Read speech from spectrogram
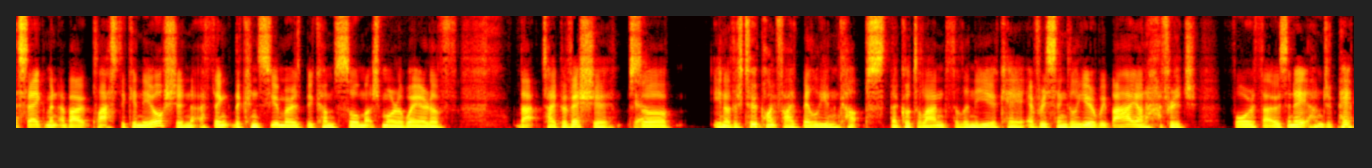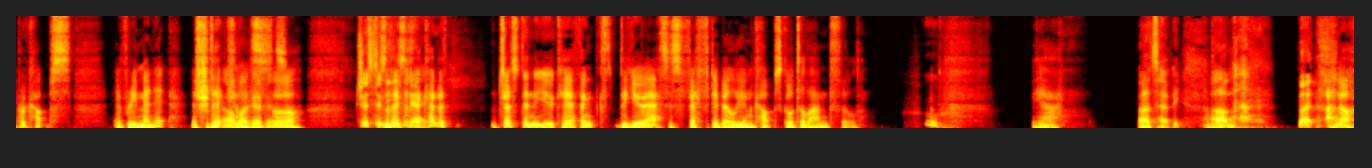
segment about plastic in the ocean, I think the consumer has become so much more aware of that type of issue. Yeah. So you know, there's 2.5 billion cups that go to landfill in the UK every single year. We buy on average 4,800 paper cups every minute. It's ridiculous. Oh so, just in so this UK. is the kind of just in the UK. I think the US is 50 billion cups go to landfill. Ooh. Yeah, that's heavy. Um, but I know.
